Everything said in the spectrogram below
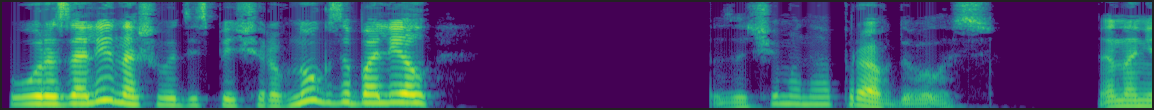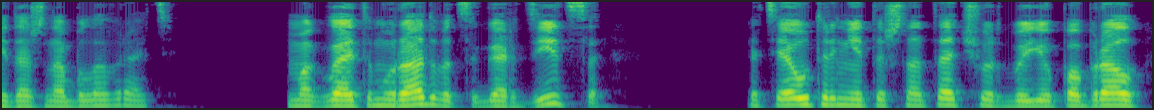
У Розали, нашего диспетчера, внук заболел». Зачем она оправдывалась? Она не должна была врать. Могла этому радоваться, гордиться. Хотя утренняя тошнота, черт бы ее побрал,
